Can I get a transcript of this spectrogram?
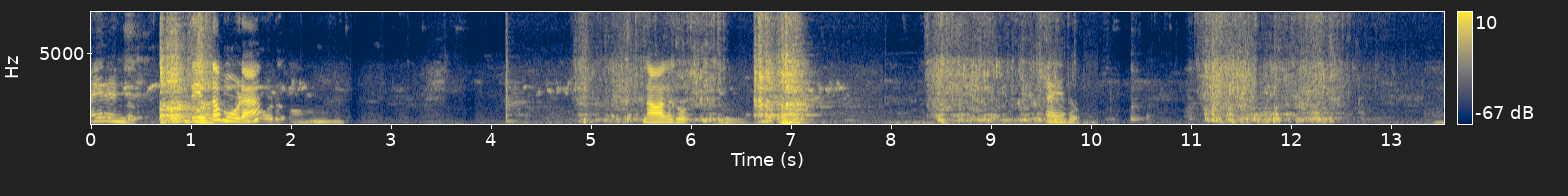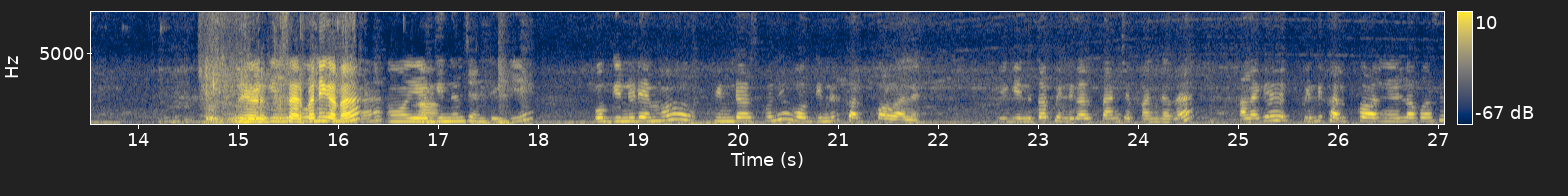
అవి రెండు. దీంతో మూడా? నాలుగు. ఐదు. ఏడు సరిపోయి కదా? ఏడు గిన్నెలు చంటికి. ఒక గిన్నెడేమో పిండి వేసుకుని ఒక గిన్నెడు కలుపుకోవాలి. ఈ గిన్నెతో పిండి కలుపుతా అని చెప్పాను కదా. అలాగే పిండి కలుపుకోవాలి నీళ్ళలో పోసి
